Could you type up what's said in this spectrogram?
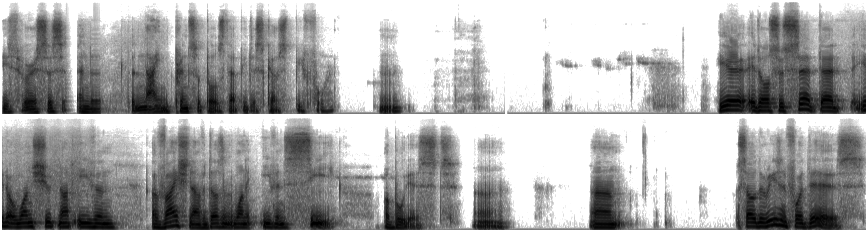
these verses and the, the, nine principles that we discussed before. Mm-hmm. Here it also said that, you know, one should not even, a Vaishnava doesn't want to even see a Buddhist. Uh, um, so the reason for this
